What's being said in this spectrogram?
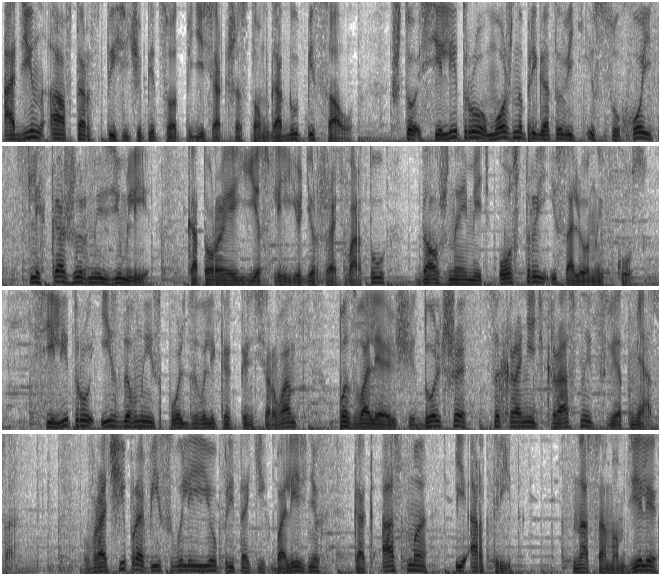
Один автор в 1556 году писал, что селитру можно приготовить из сухой, слегка жирной земли, которая, если ее держать во рту, должна иметь острый и соленый вкус. Селитру издавна использовали как консервант позволяющий дольше сохранить красный цвет мяса. Врачи прописывали ее при таких болезнях, как астма и артрит. На самом деле,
